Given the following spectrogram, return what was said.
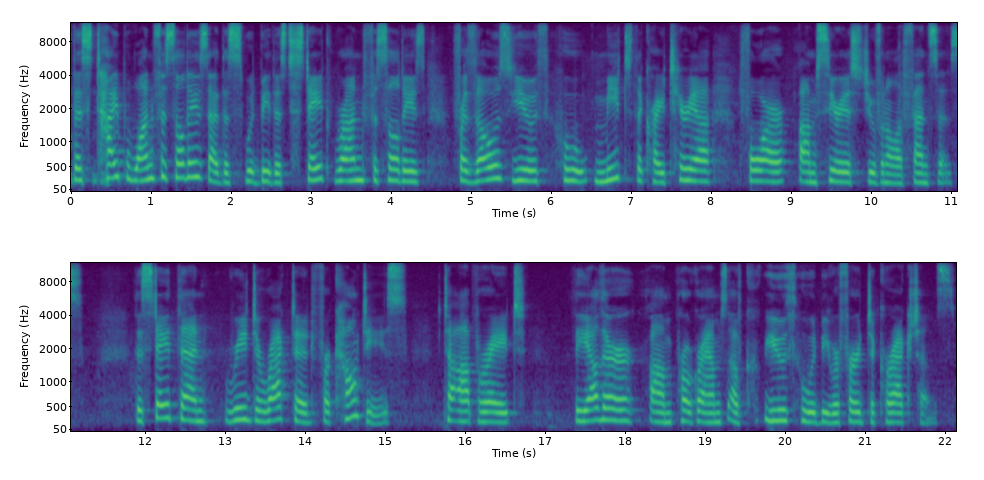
This type 1 facilities, uh, this would be the state-run facilities for those youth who meet the criteria for um, serious juvenile offenses. The state then redirected for counties to operate the other um, programs of youth who would be referred to corrections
